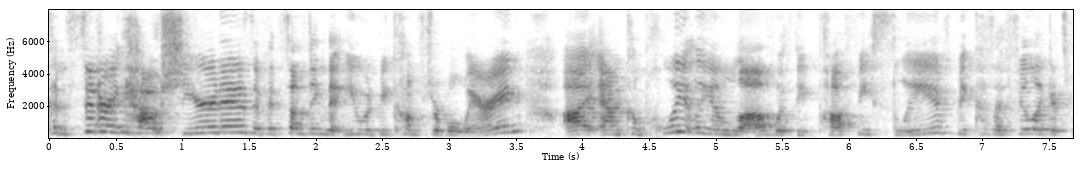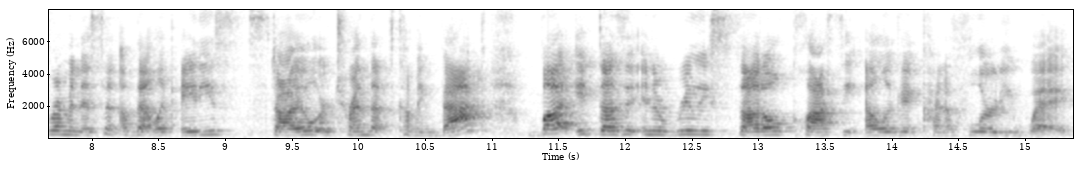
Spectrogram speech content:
considering how sheer it is, if it's something that you would be comfortable wearing, I am completely in love with the puffy sleeve because I feel like it's reminiscent of that like 80s style or trend that's coming back, but it does it in a really subtle, classy, elegant, kind of flirty way.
